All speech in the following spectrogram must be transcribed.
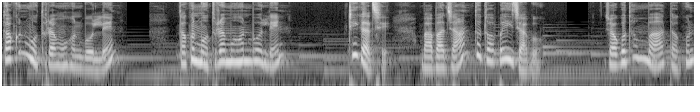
তখন মথুরামোহন বললেন, তখন মথুরামোহন বললেন, ঠিক আছে, বাবা যান তো তবেই যাব। জগদম্বা তখন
